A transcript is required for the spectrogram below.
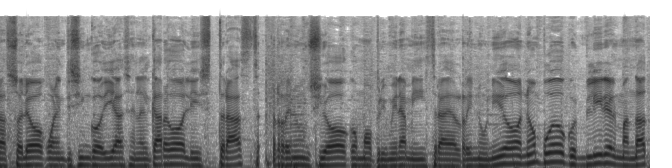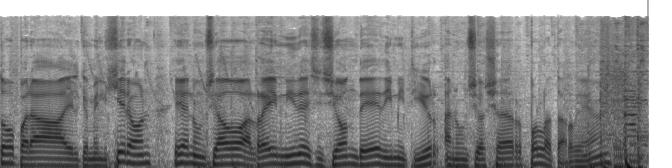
Tras solo 45 días en el cargo, Liz Truss renunció como primera ministra del Reino Unido. No puedo cumplir el mandato para el que me eligieron. He anunciado al rey mi decisión de dimitir, anunció ayer por la tarde. ¿eh?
